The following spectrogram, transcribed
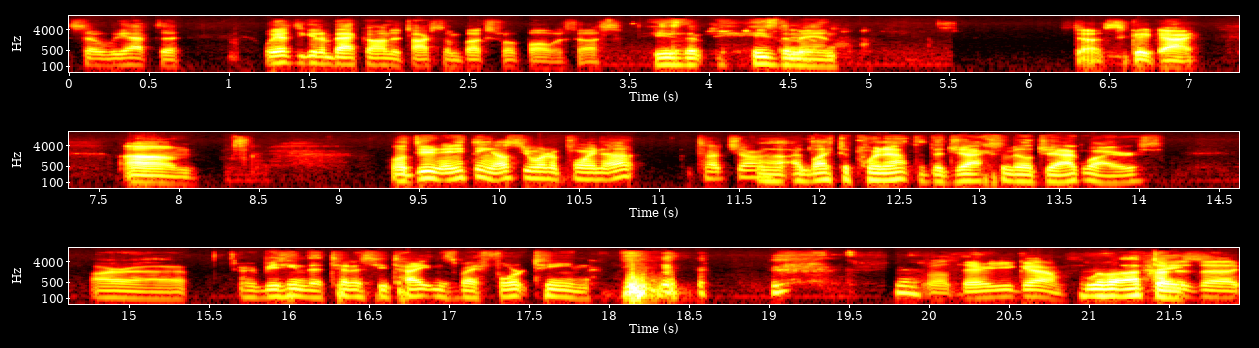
so we have to we have to get him back on to talk some Bucks football with us. He's the he's the man. So it's a good guy. Um, well, dude, anything else you want to point out, touch on? Uh, I'd like to point out that the Jacksonville Jaguars are uh, are beating the Tennessee Titans by 14. well, there you go. Little update. How, does, uh,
